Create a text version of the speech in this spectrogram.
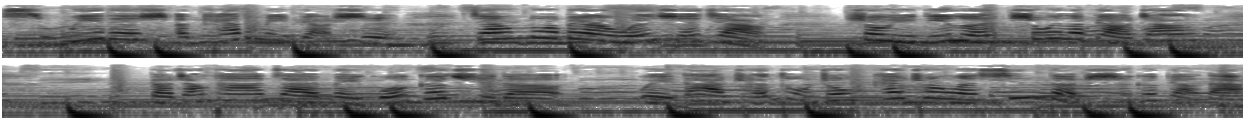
Swedish Academy 表示，将诺贝尔文学奖授予迪伦是为了表彰。表彰他在美国歌曲的 伟大传统中开创了新的诗歌表达。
